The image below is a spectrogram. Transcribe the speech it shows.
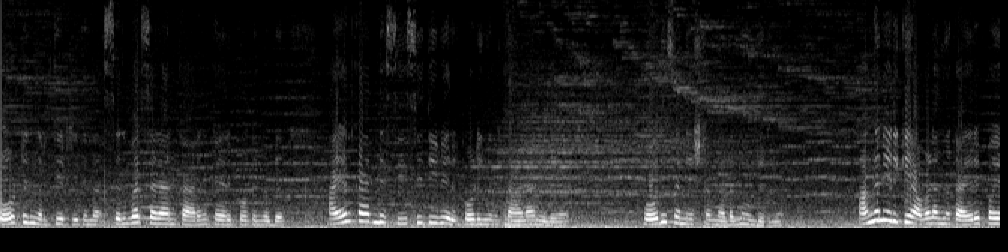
റോട്ടിൽ നിർത്തിയിട്ടിരിക്കുന്ന സിൽവർ സലാൻ കാറിൽ കയറി പോകുന്നത് അയൽക്കാരന്റെ സി സി ടി വി റെക്കോർഡിങ്ങിൽ കാണാനിടയായി പോലീസ് അന്വേഷണം നടന്നുകൊണ്ടിരുന്നു. അങ്ങനെയിരിക്കെ അവൾ അന്ന് കയറിപ്പോയ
